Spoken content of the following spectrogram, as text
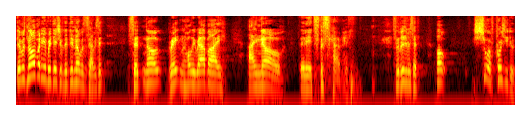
There was nobody in Berdichev that didn't know it was the Sabbath. He said, he said, No, great and holy rabbi, I know that it's the Sabbath. So the Berdichever said, Oh, sure, of course you do.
